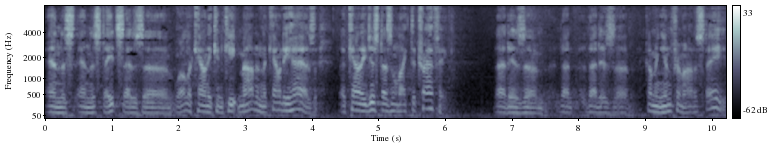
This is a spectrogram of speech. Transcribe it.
and the and the state says, uh, well, the county can keep them out, and the county has. The county just doesn't like the traffic that is um, that that is uh, coming in from out of state.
